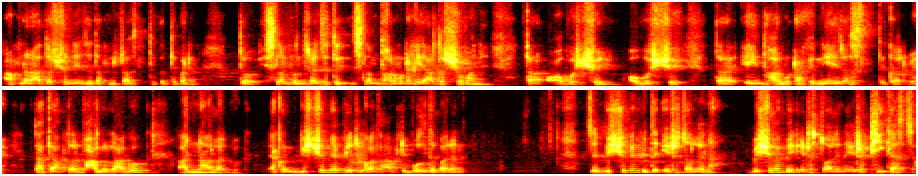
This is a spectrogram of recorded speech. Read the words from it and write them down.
আপনার আদর্শ নিয়ে যদি আপনি রাজনীতি করতে পারেন, তো ইসলামপন্থীরা যেহেতু ইসলাম ধর্মটাকেই আদর্শ মানে তারা অবশ্যই অবশ্যই তারা এই ধর্মটাকে নিয়েই রাজনীতি করবে। তাতে আপনার ভালো লাগুক আর না লাগুক। এখন বিশ্বব্যাপীর কথা আপনি বলতে পারেন যে বিশ্বব্যাপী তো এটা চলে না। বিশ্বব্যাপী এটা চলে না, এটা ঠিক আছে।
